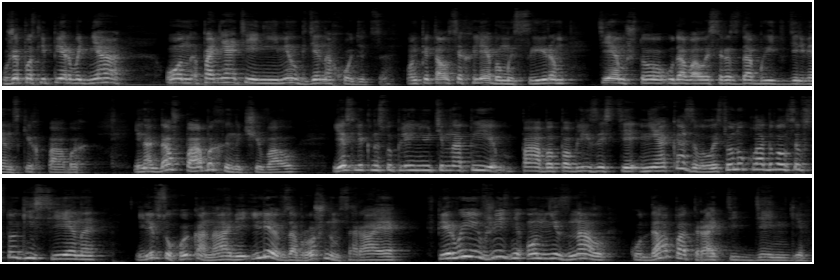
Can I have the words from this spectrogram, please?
Уже после первого дня он понятия не имел, где находится. Он питался хлебом и сыром, тем, что удавалось раздобыть в деревенских пабах. Иногда в пабах и ночевал. Если к наступлению темноты паба поблизости не оказывалось, он укладывался в стоги сена, или в сухой канаве, или в заброшенном сарае. Впервые в жизни он не знал, куда потратить деньги.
